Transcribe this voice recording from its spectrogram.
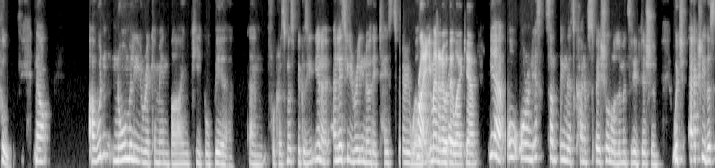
cool. Now, I wouldn't normally recommend buying people beer um, for Christmas because, you, you know, unless you really know their tastes very well. Right, you might not know what they like, yeah. Yeah, or, or unless it's something that's kind of special or limited edition, which actually this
